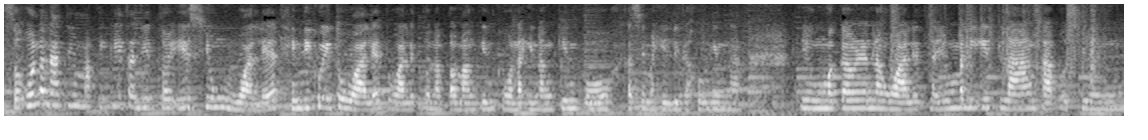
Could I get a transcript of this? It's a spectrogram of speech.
So, una natin makikita dito is yung wallet. Hindi ko ito wallet. Wallet to ng pamangkin ko, na inangkin ko. Kasi mahilig ako rin na yung magkaroon ng wallet na yung maliit lang. Tapos yung,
